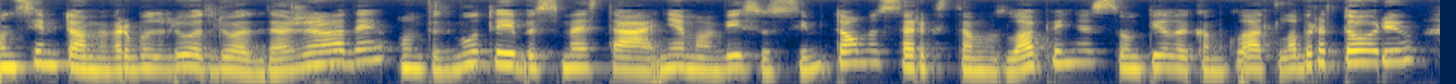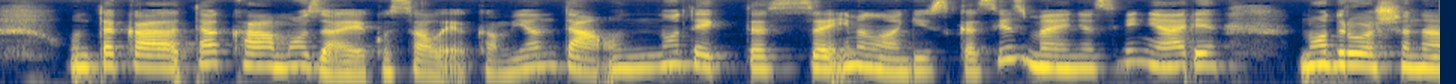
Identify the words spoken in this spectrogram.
Un simptomi var būt ļoti, ļoti dažādi, un pēc būtības mēs tā ņemam visus simptomus, sarakstam uz lapiņas un pieliekam klāt laboratoriju, un tā kā, tā kā mozaiku saliekam, ja tā, un noteikti tas imunoloģiskas izmaiņas, viņi arī nodrošina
